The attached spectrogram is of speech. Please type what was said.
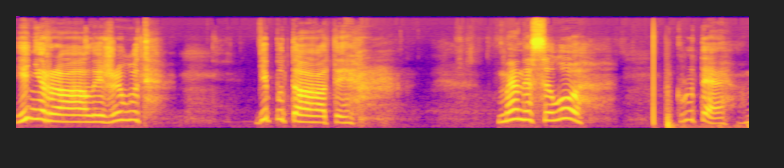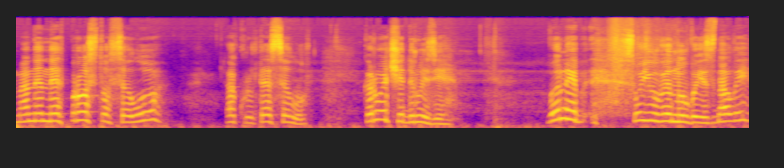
генерали, живуть депутати. У мене село круте. У мене не просто село, а круте село. Коротше, друзі, вони свою вину визнали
